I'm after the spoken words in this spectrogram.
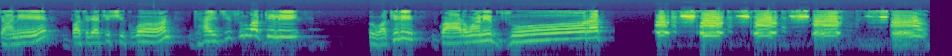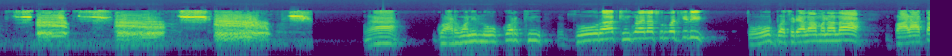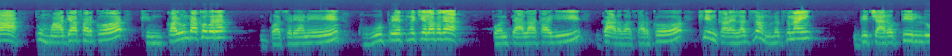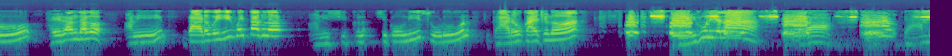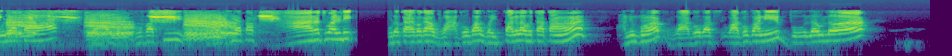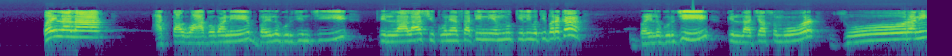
त्याने बछड्याची शिकवण घ्यायची सुरुवात केली. सुरुवात केली जोरात गाडवाने लोकर लवकर खिं जोरात खिंकळायला सुरुवात केली. तो बछड्याला म्हणाला बाळाता तू माझ्यासारखं खिंकाळून दाखव बर. बछड्याने खूप प्रयत्न केला बघा. पण त्याला काही गाढवासारखं खिंकाळायला जमलंच नाही. बिचार पिल्लू हैराण झालं आणि गाढवही वैतागलं आणि शिकण शिकवणी सोडून गाढव काय केलं? निघून गेला. त्यामुळे आता वाघोबाची आता फारच वाढली. पुढं काय बघा वाघोबा वैतागला होता आता आणि मग वाघोबा वाघोबाने बोलवलं बैलाला. आता वाघोबाने बैल गुरुजींची पिल्लाला शिकवण्यासाठी नेमणूक केली होती बरं का? बैल गुरुजी पिल्लाच्या समोर जोराने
